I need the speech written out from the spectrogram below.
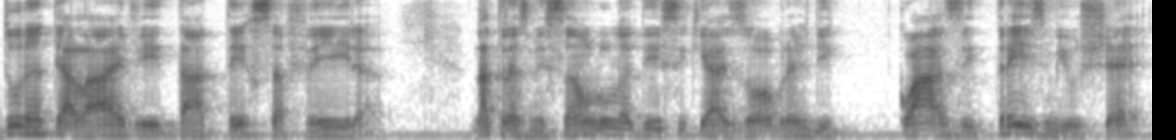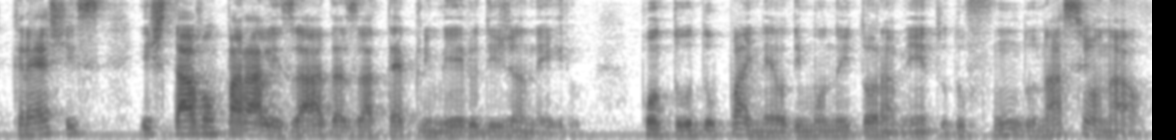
durante a live da terça-feira. Na transmissão, Lula disse que as obras de quase 3 mil creches estavam paralisadas até 1 de janeiro. Contudo, o painel de monitoramento do Fundo Nacional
